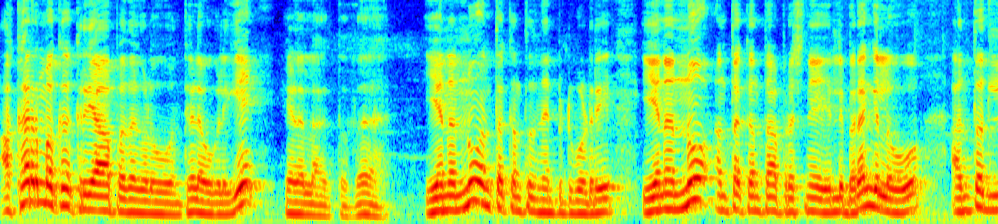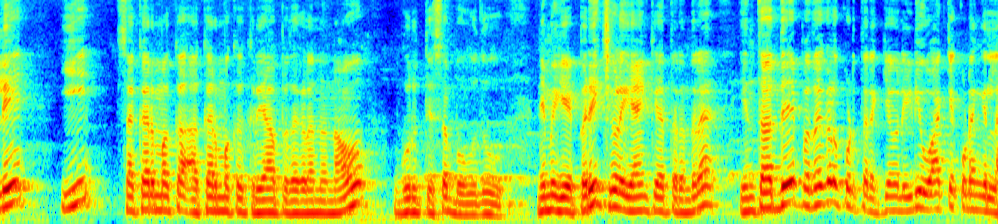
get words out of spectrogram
ಅಕರ್ಮಕ ಕ್ರಿಯಾಪದಗಳು ಅಂಥೇಳಿ ಅವುಗಳಿಗೆ ಹೇಳಲಾಗ್ತದೆ. ಏನನ್ನು ಅಂತಕ್ಕಂಥದ್ದು ನೆನ್ಪಿಟ್ಕೊಳ್ರಿ ಏನನ್ನೂ ಅಂತಕ್ಕಂಥ ಪ್ರಶ್ನೆ ಎಲ್ಲಿ ಬರಂಗಿಲ್ಲವೋ ಅಂಥದ್ಲಿ ಈ ಸಕರ್ಮಕ, ಅಕರ್ಮಕ ಕ್ರಿಯಾಪದಗಳನ್ನು ನಾವು ಗುರುತಿಸಬಹುದು. ನಿಮಗೆ ಪರೀಕ್ಷೆಗಳಿಗೆ ಹೆಂಗೆ ಕೇಳ್ತಾರೆ ಅಂದ್ರೆ, ಇಂಥದ್ದೇ ಪದಗಳು ಕೊಡ್ತಾರೆ, ಕೇವಲ ಇಡೀ ವಾಕ್ಯ ಕೊಡಂಗಿಲ್ಲ,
